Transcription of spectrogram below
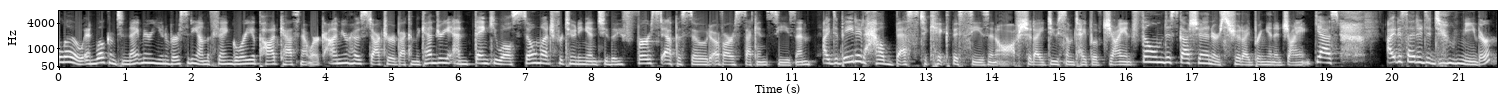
Hello, and welcome to Nightmare University on the Fangoria Podcast Network. I'm your host, Dr. Rebekah McKendry, and thank you all so much for tuning in to the first episode of our second season. I debated how best to kick this season off. Should I do some type of giant film discussion, or should I bring in a giant guest? I decided to do neither.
